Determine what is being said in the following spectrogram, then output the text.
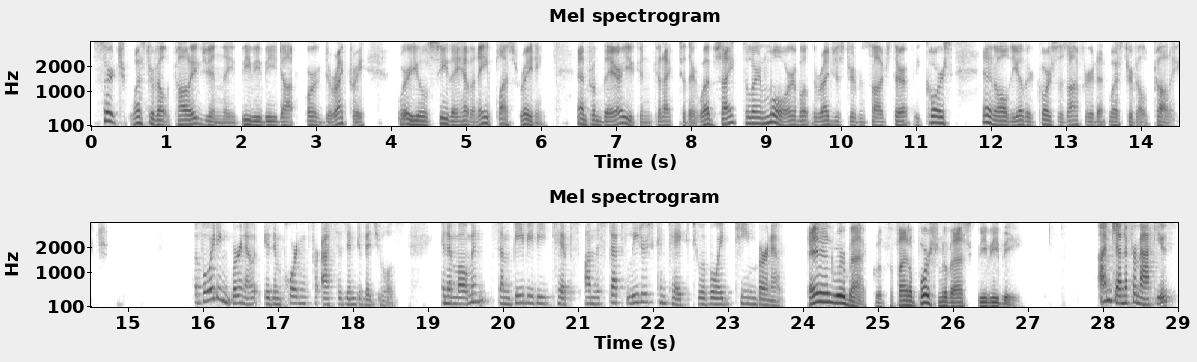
Search Westervelt College in the bbb.org directory, where you'll see they have an A plus rating. And from there, you can connect to their website to learn more about the registered massage therapy course and all the other courses offered at Westervelt College. Avoiding burnout is important for us as individuals. In a moment, some BBB tips on the steps leaders can take to avoid team burnout. And we're back with the final portion of Ask BBB. I'm Jennifer Matthews.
